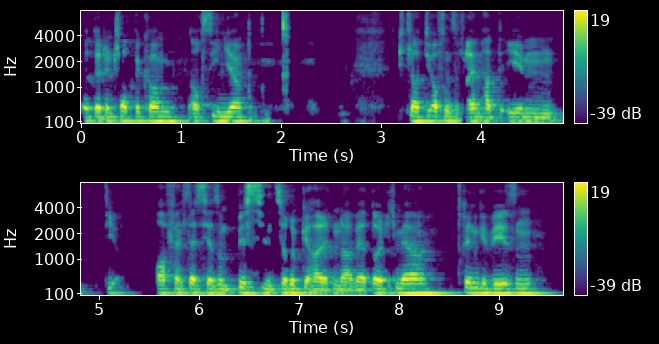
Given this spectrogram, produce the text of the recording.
wird er den Job bekommen, auch Senior. Ich glaube, die Offensive Line hat eben die Offense letztes Jahr so ein bisschen zurückgehalten. Da wäre deutlich mehr drin gewesen.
